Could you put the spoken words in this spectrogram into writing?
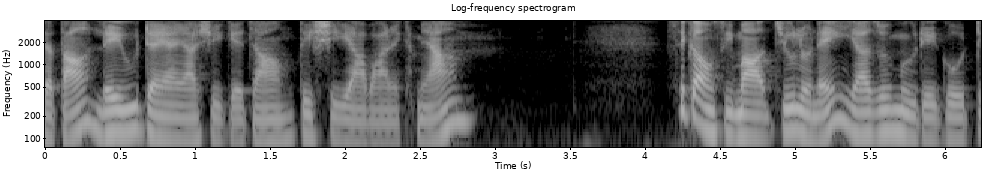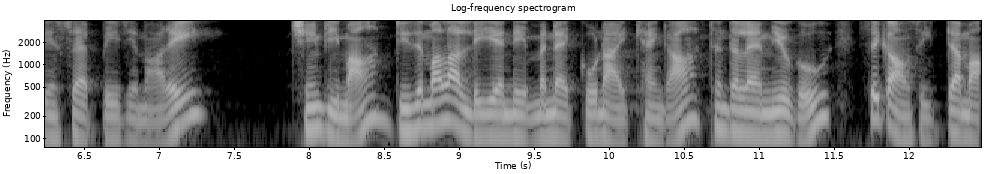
တပ်သား၄ဦးဒဏ်ရာရရှိခဲ့ကြောင်းသိရှိရပါတယ်ခင်ဗျာ။ စစ်ကောင်စီမှကျူးလွန်တဲ့ရာဇဝတ်မှုတွေကိုတင်ဆက်ပေးကြပါတယ်။ချင်းပြည်မှာဒီဇင်ဘာလ၄ရက်နေ့မနက်9:00နာရီခန့်ကထန်တလန်မြို့ကိုစစ်ကောင်စီတပ်မှ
